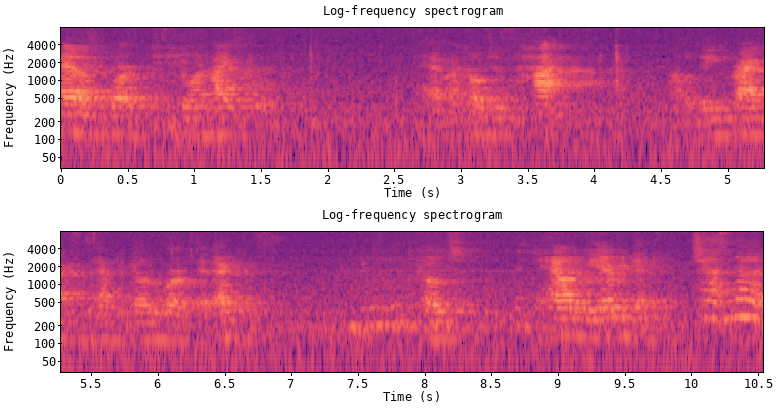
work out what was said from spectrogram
had us work during high school. I had my coaches hot. I would leave practice and have to go to work at Eckerd's. Coach hounded me every day. Chestnut,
